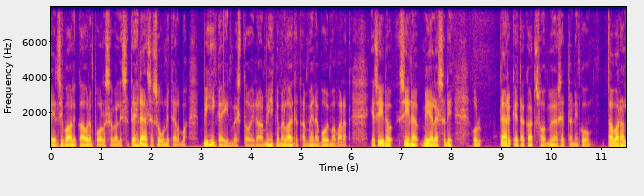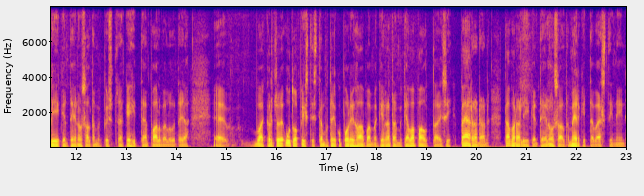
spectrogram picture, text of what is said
ensi vaalikauden puolessa välissä tehdään se suunnitelma, mihinkä investoidaan, mihinkä me laitetaan meidän voimavarat, ja siinä, siinä mielessä niin on tärkeää katsoa myös, että niin kuin tavaraliikenteen osalta me pystytään kehittämään palveluita ja eh, vaikka nyt utopistista, mutta joku Pori Haapamäki rata, mikä vapauttaisi pääradan tavaraliikenteen osalta merkittävästi, niin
